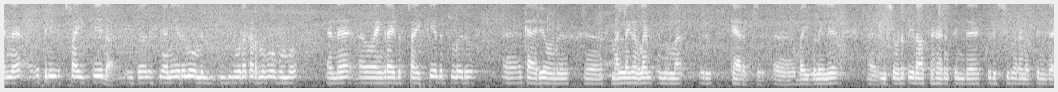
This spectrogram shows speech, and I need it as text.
എന്നെ ഒത്തിരി സ്ട്രൈക്ക് ചെയ്ത ഇപ്പോൾ ഞാൻ ഈ ഒരു നോമിലൂടെ കടന്നു പോകുമ്പോൾ എന്നെ ഭയങ്കരമായിട്ട് സ്ട്രൈക്ക് ചെയ്തിട്ടുള്ളൊരു കാര്യമാണ് നല്ല കള്ളൻ എന്നുള്ള ഒരു ക്യാരക്ടർ. ബൈബിളിൽ ഈശോയുടെ പീഡാസഹനത്തിന്റെ കുരിശുമരണത്തിന്റെ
